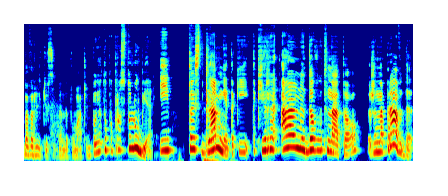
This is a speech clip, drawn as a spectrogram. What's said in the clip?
Beverly Cusick będę tłumaczyć, bo ja to po prostu lubię. I to jest dla mnie taki, taki realny dowód na to, że naprawdę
